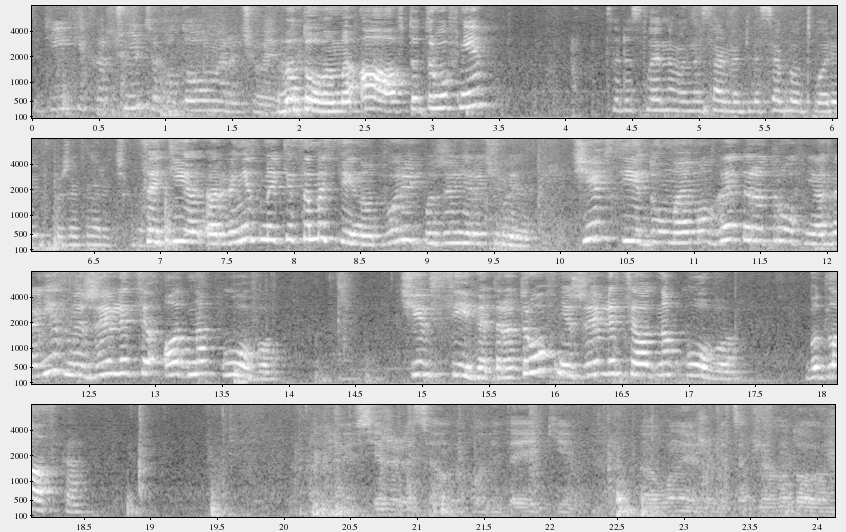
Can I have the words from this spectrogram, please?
Це ті, які харчуються готовими речовинами. Готовими. А автотрофні? Це рослини, вони самі для себе утворюють поживні речовини. Це ті організми, які самостійно утворюють поживні речовини. Чи всі думаємо, гетеротрофні організми живляться однаково? Чи всі гетеротрофні живляться однаково? Будь ласка. Не всі живляться однакові, деякі е, вони живляться вже готовими.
